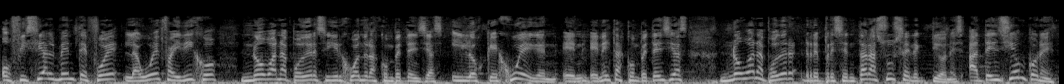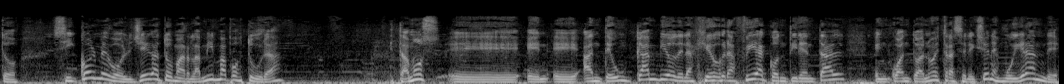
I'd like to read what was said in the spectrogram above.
oficialmente fue la UEFA y dijo no van a poder seguir jugando las competencias y los que jueguen en, en estas competencias no van a poder representar a sus selecciones. Atención con esto, si Colmebol llega a tomar la misma postura, Estamos eh, en, eh, ante un cambio de la geografía continental en cuanto a nuestras selecciones muy grande.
